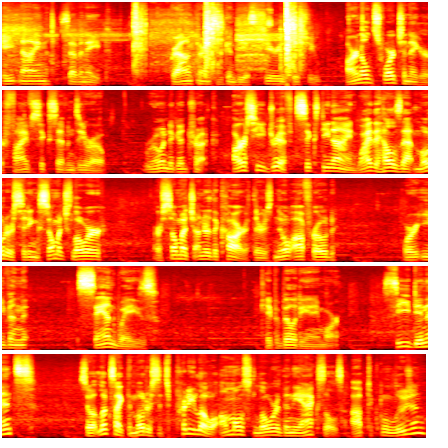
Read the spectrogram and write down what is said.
8978. Ground clearance is gonna be a serious issue. Arnold Schwarzenegger, 5670. Ruined a good truck. RC Drift, 69. Why the hell is that motor sitting so much lower or so much under the car? There's no off-road or even sandways capability anymore. C Dinitz, so it looks like the motor sits pretty low, almost lower than the axles. Optical illusion?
